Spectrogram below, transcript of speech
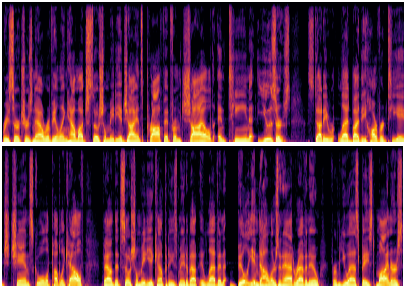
Researchers now revealing how much social media giants profit from child and teen users. A study led by the Harvard T.H. Chan School of Public Health found that social media companies made about $11 billion in ad revenue from U.S. based minors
